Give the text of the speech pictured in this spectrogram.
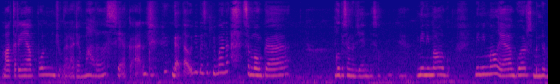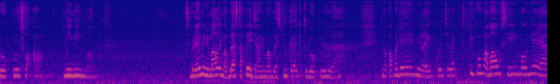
materinya pun juga ada males ya kan? Nggak tahu nih besok gimana. Semoga gue bisa ngerjain besok. Ya. minimal minimal ya gue harus bener 20 soal. Minimal. Sebenarnya minimal 15 tapi ya jangan 15 juga gitu 20 lah nggak apa-apa deh nilai gue jelek. Tapi gue nggak mau sih maunya ya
